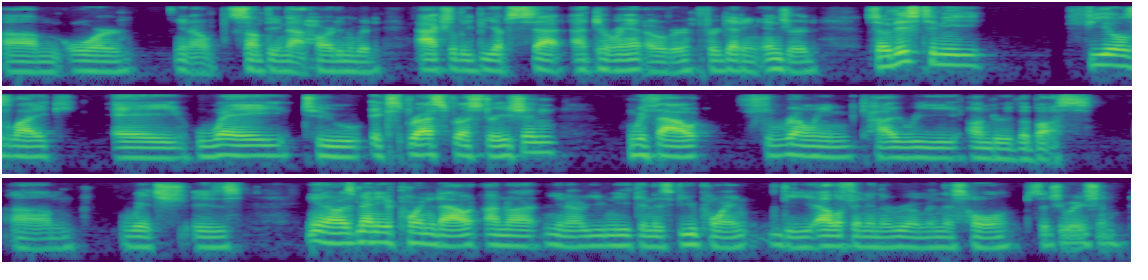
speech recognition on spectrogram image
um, or you know something that Harden would actually be upset at Durant over for getting injured. So this to me feels like a way to express frustration without throwing Kyrie under the bus, um, which is, you know, as many have pointed out, I'm not, you know, unique in this viewpoint, the elephant in the room in this whole situation.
